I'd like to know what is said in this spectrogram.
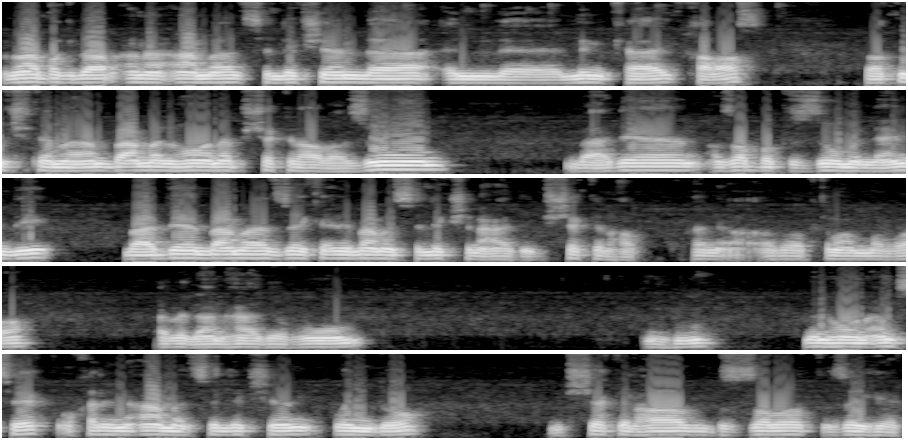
ما بقدر أنا أعمل selection لل link هاي خلاص. فكل شيء تمام. بعمل هون بالشكل هذا zoom بعدين اضبط ال zoom اللي عندي. بعدين بعمل زي كأني بعمل selection عادي بالشكل هذا. خليني أضغط كمان مرة. أبعد عن هذه ال room. من هون أمسك وخليني أعمل selection window بالشكل هذا بالضبط زي هيك.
